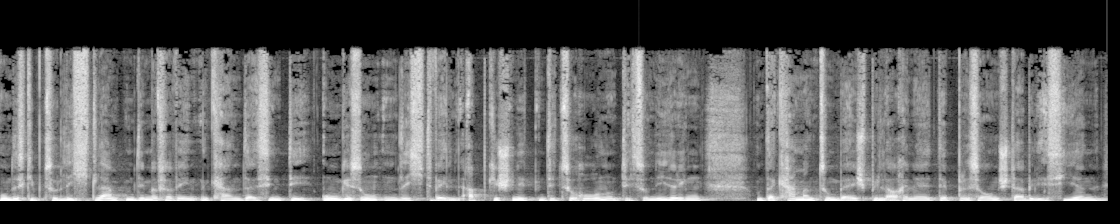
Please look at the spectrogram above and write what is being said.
und es gibt so Lichtlampen, die man verwenden kann. Da sind die ungesunden Lichtwellen abgeschnitten, die zu hohen und die zu niedrigen. Und da kann man zum Beispiel auch eine Depression stabilisieren.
